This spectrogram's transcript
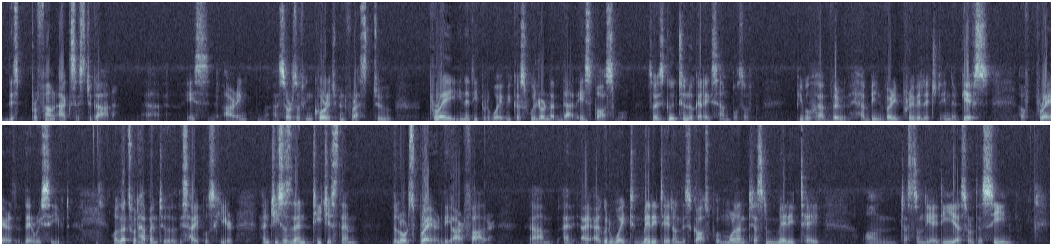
this profound access to God uh, is in, a source of encouragement for us to pray in a deeper way because we learn that that is possible. So it's good to look at examples of people who have very, have been very privileged in their gifts of prayer that they received. Well, that's what happened to the disciples here, and Jesus then teaches them the Lord's Prayer, the Our Father. Um, a, a good way to meditate on this gospel, more than just to meditate on just on the ideas or the scene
